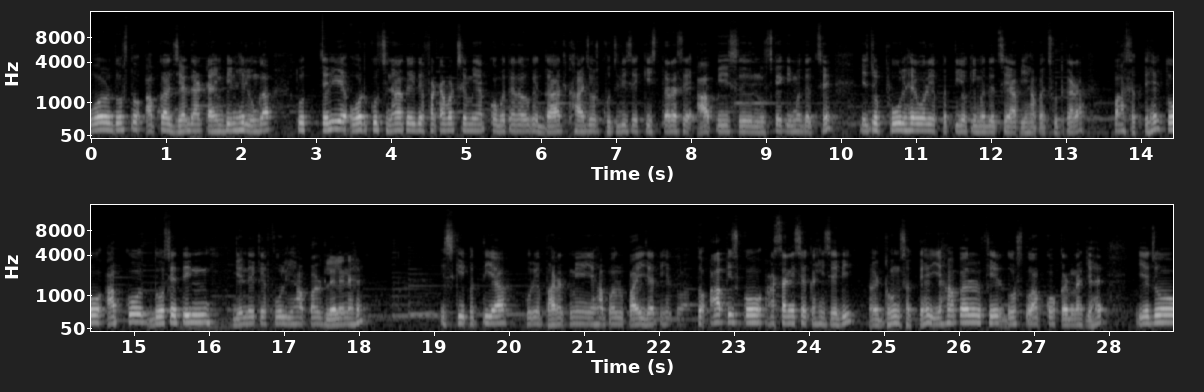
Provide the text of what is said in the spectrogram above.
और दोस्तों, आपका ज़्यादा टाइम भी नहीं लूँगा। तो चलिए और कुछ ना कही दे, फटाफट से मैं आपको बताता हूँ कि दाँत, खाज और खुजली से किस तरह से आप इस नुस्खे की मदद से, ये जो फूल है और ये पत्तियों की मदद से आप यहाँ पर छुटकारा पा सकते हैं। तो आपको दो से तीन गेंदे के फूल यहाँ पर ले लेने हैं। इसकी पत्तियाँ पूरे भारत में यहाँ पर पाई जाती है। तो तो आप इसको आसानी से कहीं से भी ढूंढ सकते हैं। यहाँ पर फिर दोस्तों आपको करना क्या है, ये जो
